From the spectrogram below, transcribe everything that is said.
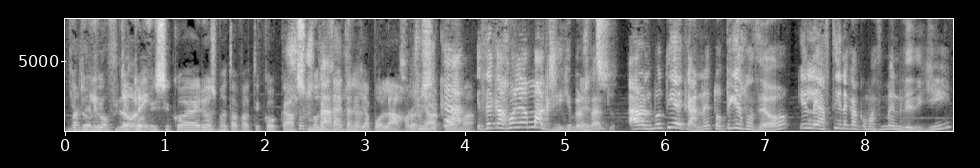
Και το, λίγο και το φυσικό αέριο μεταβατικό καύσιμο σωστά, δεν θα ήταν για πολλά χρόνια Φυσικά, ακόμα. 10 χρόνια μάξι είχε μπροστά Έτσι. του. Άρα λοιπόν τι έκανε, το πήγε στο Θεό και λέει: Αυτοί είναι κακομαθημένοι δυτικοί,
